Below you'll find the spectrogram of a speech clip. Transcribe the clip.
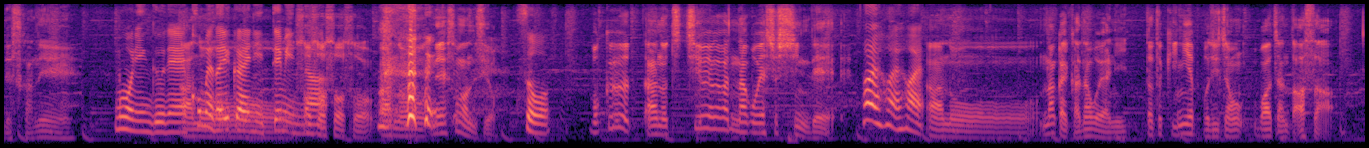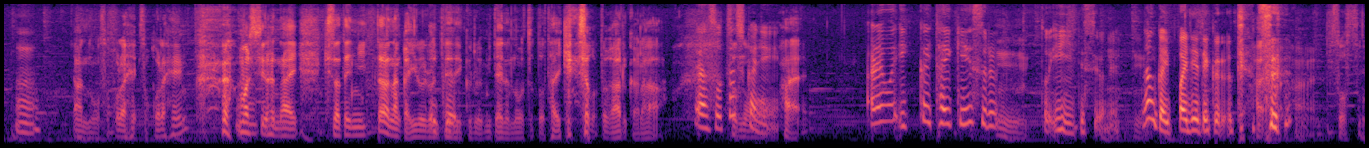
ですかね。モーニングね、あのー米田以外に行ってみんな。そうそうそうそう。あの ね、そうなんですよ。そ僕、あの父親が名古屋出身で、うはいはいはい。あのー何回か名古屋に行った時にやっぱおじいちゃんおばあちゃんと朝うん。あのそこらへんそこらへん？あんまり知らない喫茶店に行ったらなんかいろいろ出てくるみたいなのをちょっと体験したことがあるから。いやそう確かに。はい、あれは一回体験するうん。といいですよね、うん。なんかいっぱい出てくるってやつ、はいはい。はい、そうそう。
